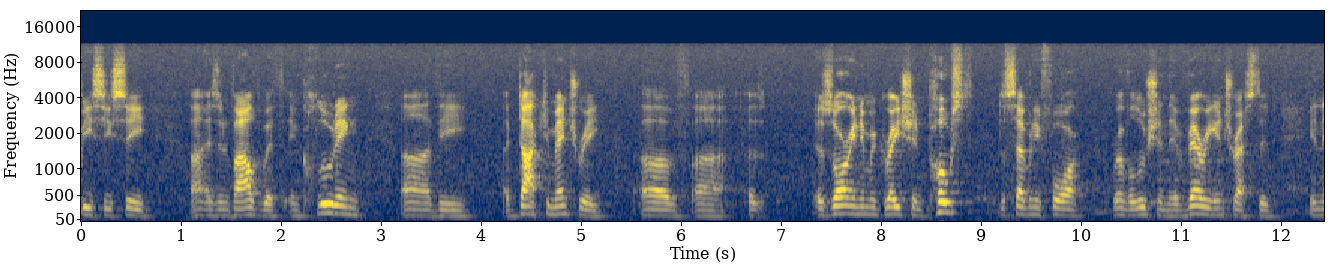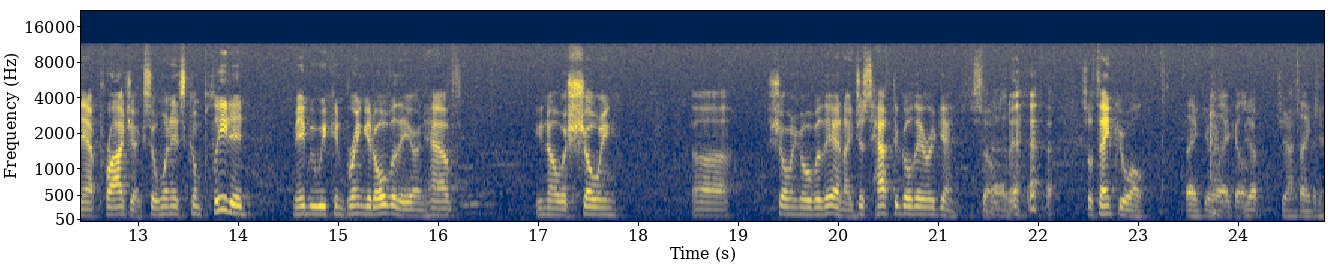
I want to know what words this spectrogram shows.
BCC, uh, is involved with, including, uh, the documentary of, uh, Azorean immigration post the 74 revolution. They're very interested in that project. So when it's completed, maybe we can bring it over there and have, you know, a showing, uh, showing over there. And I just have to go there again, so. So thank you all. Thank you, Michael. Yep, Jack. Thank you.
